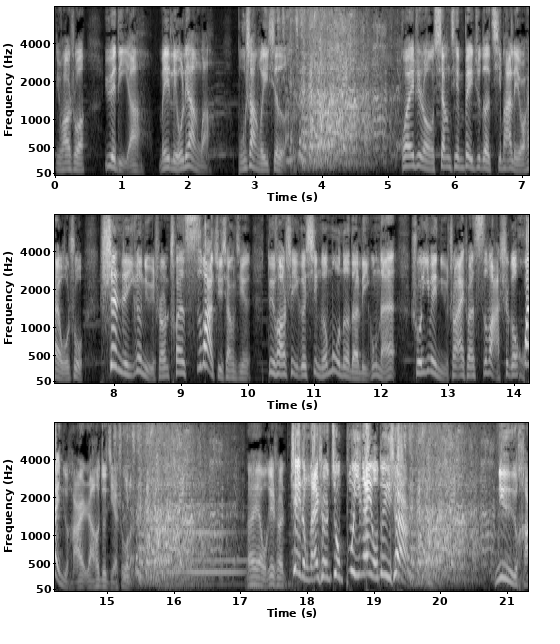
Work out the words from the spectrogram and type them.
女方说月底啊没流量了，不上微信了。关于这种相亲被拒的奇葩理由还有无数，甚至一个女生穿丝袜去相亲，对方是一个性格木讷的理工男，说因为女生爱穿丝袜是个坏女孩，然后就结束了。哎呀，我跟你说，这种男生就不应该有对象。女孩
